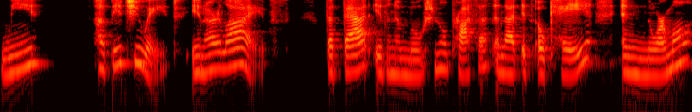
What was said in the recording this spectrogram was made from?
we habituate in our lives that that is an emotional process and that it's okay and normal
